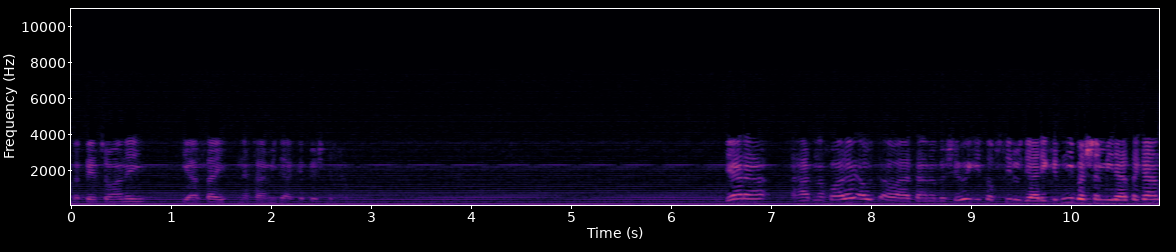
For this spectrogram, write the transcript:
بە پێچەوانەی یاسای نەفامیدا کە پێشتر دیارە هاتنەخوارەوەی ئەو ئەواتانە بە شێوەیەکی تەفسیر و دیاریکردنی بەشە میراتەکان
